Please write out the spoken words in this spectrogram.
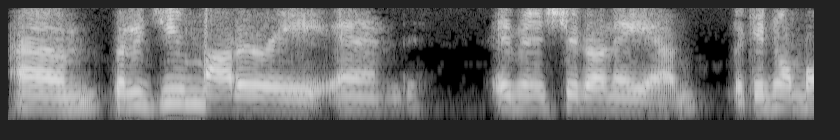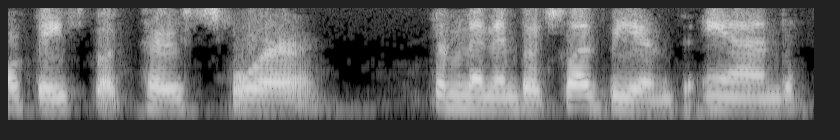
Um, but I do moderate and administrate on a, um, like a normal Facebook post for feminine and butch lesbians. And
